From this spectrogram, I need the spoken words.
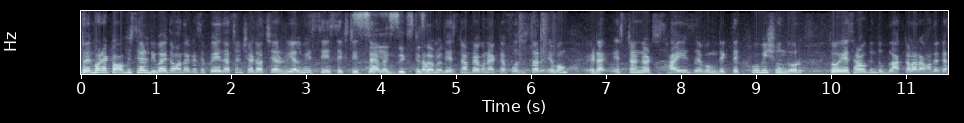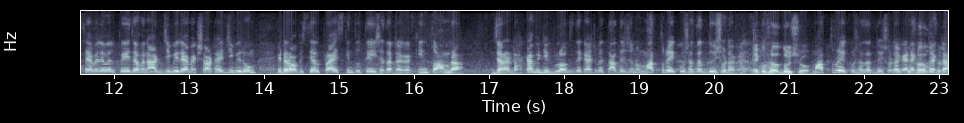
তো এরপর একটা অফিসিয়াল ডিভাইস আমাদের কাছে পেয়ে যাচ্ছেন সেটা হচ্ছে Realme C sixty seven C67 Snapdragon একটা প্রসেসর এবং এটা স্ট্যান্ডার্ড সাইজ এবং দেখতে খুবই সুন্দর। তো এছাড়াও কিন্তু ব্ল্যাক কালার আমাদের কাছে অ্যাভেলেবেল পেয়ে যাবেন আট জিবি র্যাম একশো আঠাশ জিবি রোম এটার অফিসিয়াল প্রাইস কিন্তু তেইশ হাজার টাকা। কিন্তু আমরা যারা ঢাকা বিডি ব্লগস দেখে আসবে তাদের জন্য মাত্র একুশ হাজার দুইশো টাকা। একুশ হাজার দুইশো। মাত্র একুশ হাজার দুইশো টাকা। এটা কিন্তু একটা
